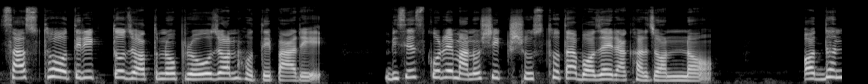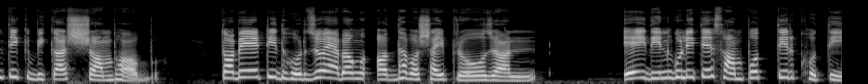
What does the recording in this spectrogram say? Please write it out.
স্বাস্থ্য অতিরিক্ত যত্ন প্রয়োজন হতে পারে, বিশেষ করে মানসিক সুস্থতা বজায় রাখার জন্য। অধ্যান্তিক বিকাশ সম্ভব। তবে এটি ধৈর্য এবং অধ্যাবসায় প্রয়োজন। এই দিনগুলিতে সম্পত্তির ক্ষতি,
